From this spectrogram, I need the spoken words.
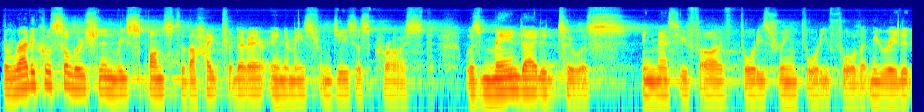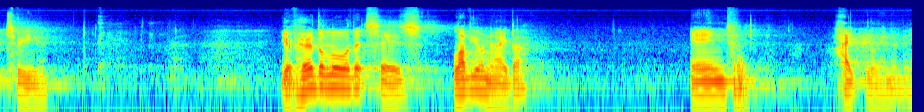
The radical solution in response to the hatred of our enemies from Jesus Christ was mandated to us in Matthew 5 43 and 44. Let me read it to you. You've heard the law that says, Love your neighbour and hate your enemy.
